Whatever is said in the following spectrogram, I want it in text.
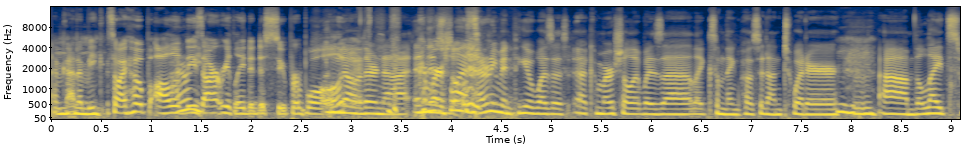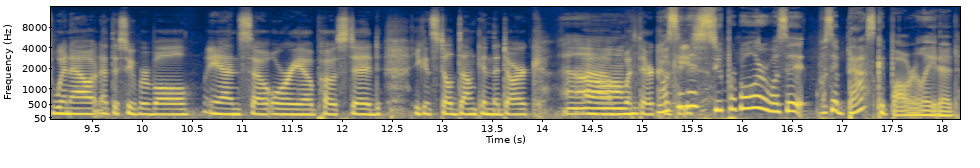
I've got to be. So I hope all of these e- aren't related to Super Bowl. No, they're not. And this one, Commercials. I don't even think it was a, a commercial. It was uh, like something posted on Twitter. Mm-hmm. Um, the lights went out at the Super Bowl, and so Oreo posted, "You can still dunk in the dark um, Um, with their cookies." Was it a. Super Bowl or was it was it basketball related?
